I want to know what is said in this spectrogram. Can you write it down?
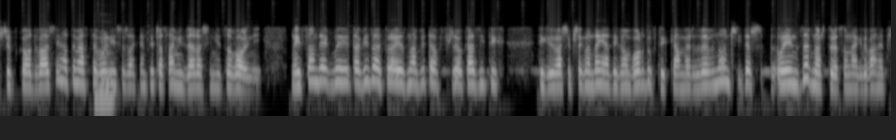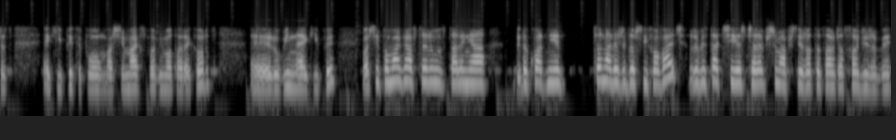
szybko, odważnie, natomiast te Mhm. wolniejsze zakręty czasami zdarza się nieco wolniej. No i stąd jakby ta wiedza, która jest nabyta przy okazji tych, tych właśnie przeglądania tych onboardów, tych kamer z wewnątrz i też ujęć z zewnątrz, które są nagrywane przez ekipy typu właśnie Max Sport i Motor Records e, lub inne ekipy, właśnie pomaga w celu ustalenia dokładnie co należy doszlifować, żeby stać się jeszcze lepszym, a przecież o to cały czas chodzi, żeby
